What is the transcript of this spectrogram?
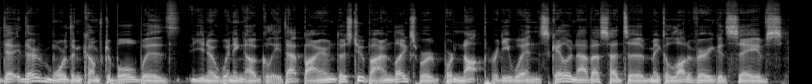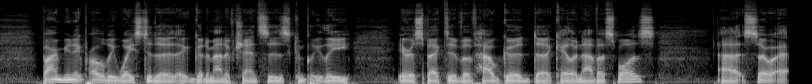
they- they're more than comfortable with you know winning ugly. That Bayern, those two Bayern legs were were not pretty wins. Keylor Navas had to make a lot of very good saves. Bayern Munich probably wasted a, a good amount of chances, completely irrespective of how good uh, Keylor Navas was. Uh, so I,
